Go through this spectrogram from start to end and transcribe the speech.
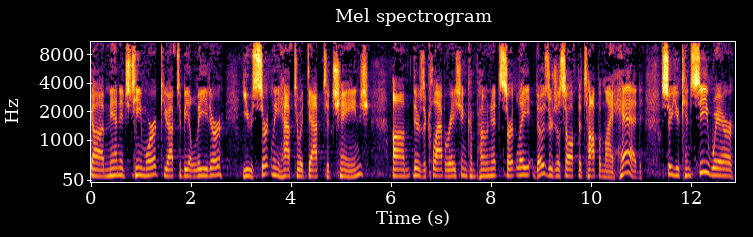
uh, manage teamwork, you have to be a leader, you certainly have to adapt to change. Um, there's a collaboration component, certainly. Those are just off the top of my head. So you can see where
